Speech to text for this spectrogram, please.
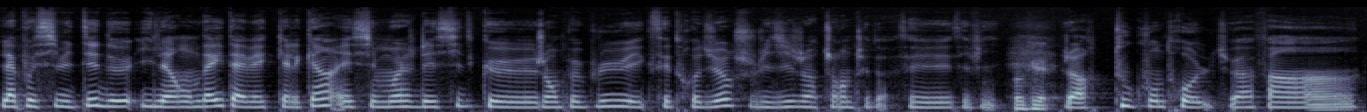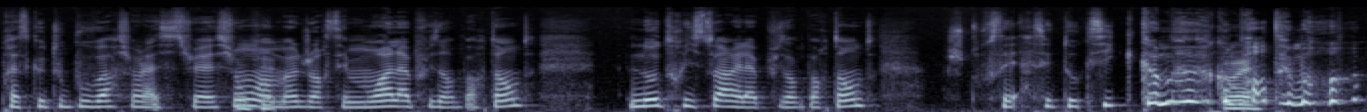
la possibilité de il est en date avec quelqu'un et si moi je décide que j'en peux plus et que c'est trop dur, je lui dis genre tu rentres chez toi, c'est c'est fini. Ok. Genre tout contrôle, tu vois, enfin presque tout pouvoir sur la situation en mode genre c'est moi la plus importante, notre histoire est la plus importante. Je trouve que c'est assez toxique comme comportement.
